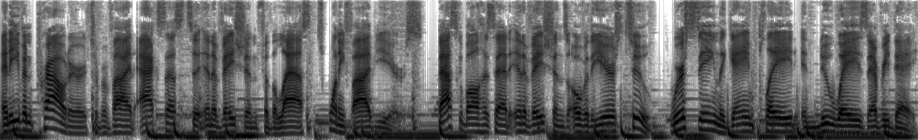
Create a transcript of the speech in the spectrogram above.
and even prouder to provide access to innovation for the last 25 years. Basketball has had innovations over the years too. We're seeing the game played in new ways every day.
